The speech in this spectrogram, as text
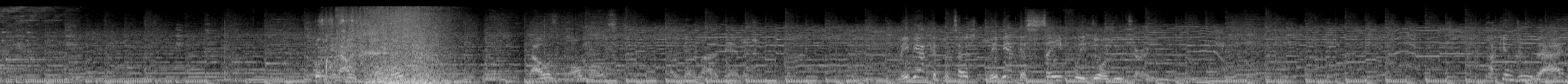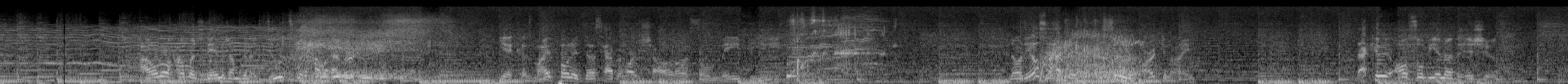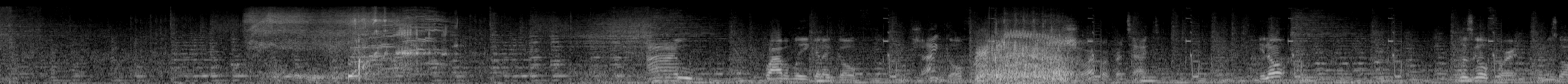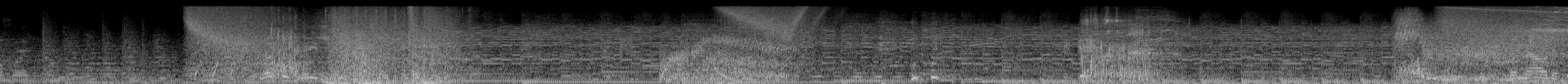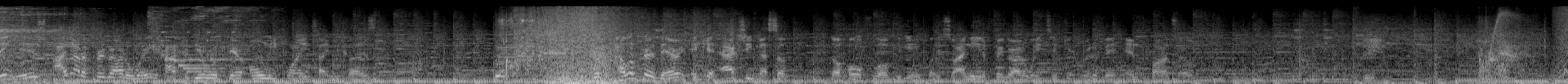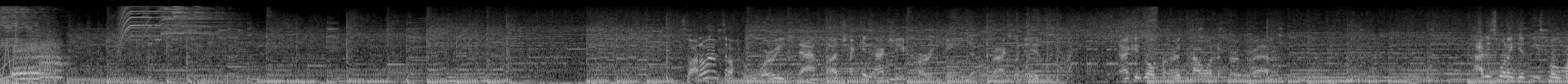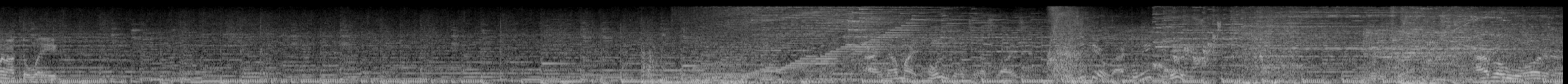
Okay, that was almost. That was almost a good amount of damage. Maybe I could potentially, maybe I could safely do a U-turn. Can do that. I don't know how much damage I'm gonna do to it, however. Yeah, because my opponent does have an Arc on, so maybe... No, they also have a Hisuian Arcanine. That could also be another issue. I'm probably gonna go... Should I go for Sharp or Protect? You know, let's go for it. Let's go for it. Liquidation. but now the thing is, I gotta figure out a way how to deal with their only flying type because with Pelipper there, it can actually mess up the whole flow of the gameplay. So I need to figure out a way to get rid of it and pronto. So I don't have to worry that much. I can actually Hurricane the Araquanid. I can go for Earth Power on the Farigiraf. I just want to get these Pokemon out the way Alright, now my opponent's going to. Is it their Araquanid? It is. Arrow Water.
